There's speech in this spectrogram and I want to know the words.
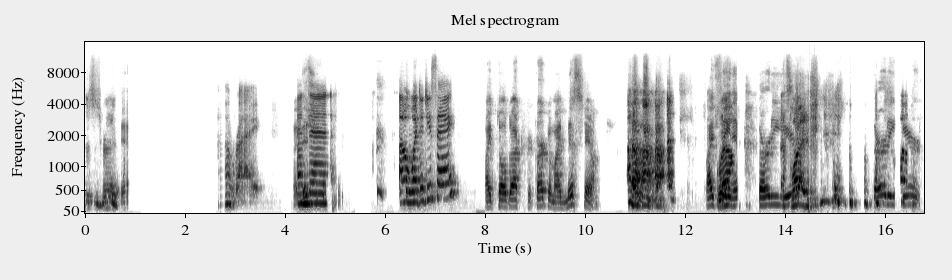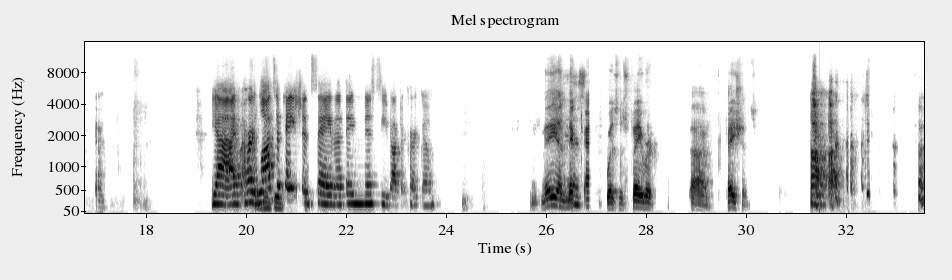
This is great. Yeah. All right. I And miss you. then, oh, what did you say? I told Dr. Kirkham I miss him. I've Well, seen him 30 years. life. 30 years. Yeah, I've heard lots of patients say that they miss you, Dr. Kirkham. Me and Mick Yes. Patrick was his favorite uh, patients.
